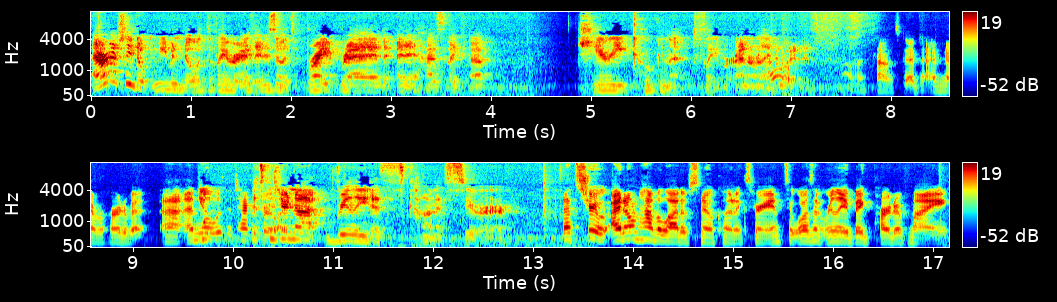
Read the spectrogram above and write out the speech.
I don't actually don't even know what the flavor is. I just know it's bright red and it has like a cherry coconut flavor. I don't really know what it is. Oh, that sounds good. I've never heard of it. Uh, and what was the texture? It's because like? you're not really a connoisseur. That's true. I don't have a lot of snow cone experience. It wasn't really a big part of my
